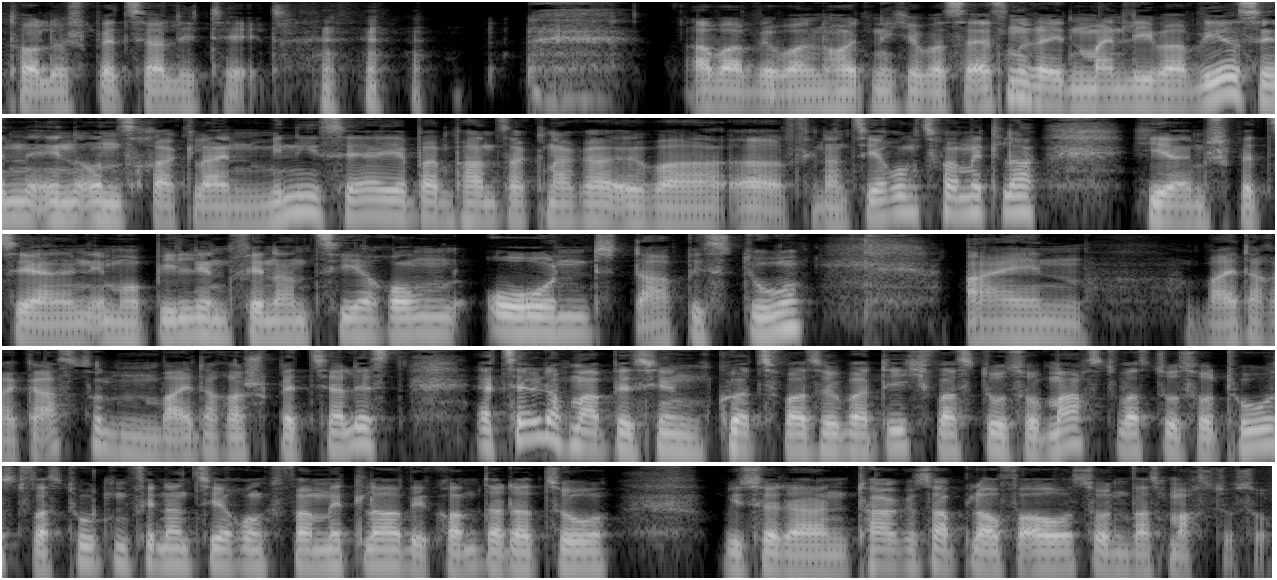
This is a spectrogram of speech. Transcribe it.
Tolle Spezialität. Aber wir wollen heute nicht übers Essen reden, mein Lieber. Wir sind in unserer kleinen Miniserie beim Panzerknacker über äh, Finanzierungsvermittler, hier im speziellen Immobilienfinanzierung. Und da bist du ein weiterer Gast und ein weiterer Spezialist. Erzähl doch mal ein bisschen kurz was über dich, was du so machst, was du so tust, was tut ein Finanzierungsvermittler, wie kommt er dazu, wie sieht dein Tagesablauf aus und was machst du so?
